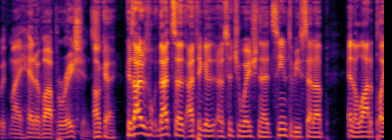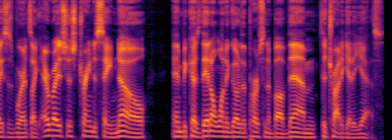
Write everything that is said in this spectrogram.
with my head of operations. Okay, because I was that's a I think a, a situation that seems to be set up in a lot of places where it's like everybody's just trained to say no, and because they don't want to go to the person above them to try to get a yes.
